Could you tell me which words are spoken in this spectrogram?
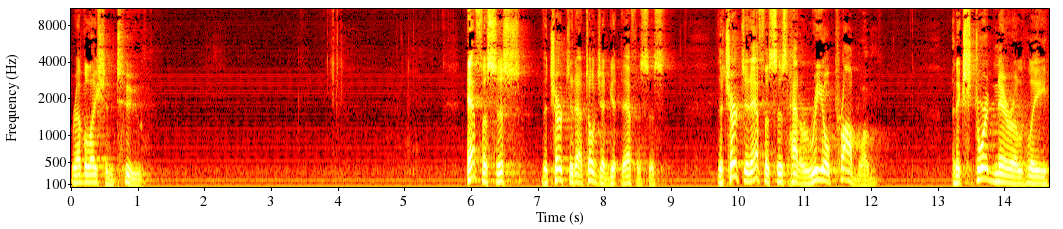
Revelation 2. Ephesus, the church that I told you I'd get to Ephesus, the church at Ephesus had a real problem, an extraordinarily,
